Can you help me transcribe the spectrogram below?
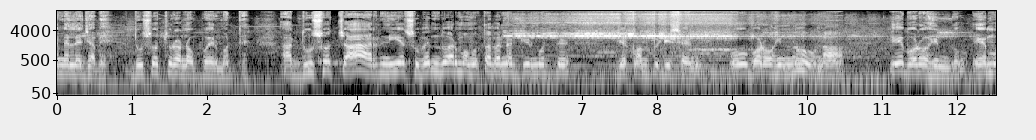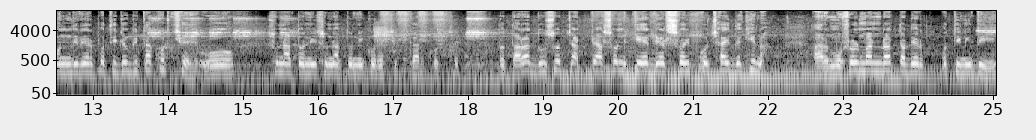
এমএলএ যাবে। দুশো চুরানব্বইয়ের মধ্যে। আর দুশো চার নিয়ে শুভেন্দু আর মমতা ব্যানার্জির মধ্যে যে কম্পিটিশন ও বড় হিন্দু না এ বড় হিন্দু? এ মন্দিরের প্রতিযোগিতা করছে? ও সনাতনী সনাতনী করে চিৎকার করছে। তো তারা দুশো চারটে আসন কে দেড়শোয় পৌঁছায় দেখি না। আর মুসলমানরা তাদের প্রতিনিধি,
